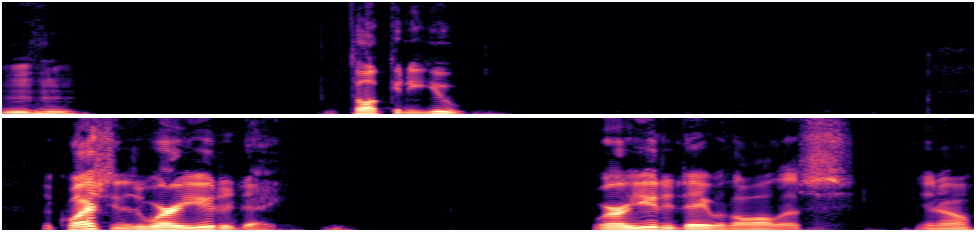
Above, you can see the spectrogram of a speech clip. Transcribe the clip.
Mm-hmm. I'm talking to you. The question is, where are you today? Where are you today with all this? You know?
